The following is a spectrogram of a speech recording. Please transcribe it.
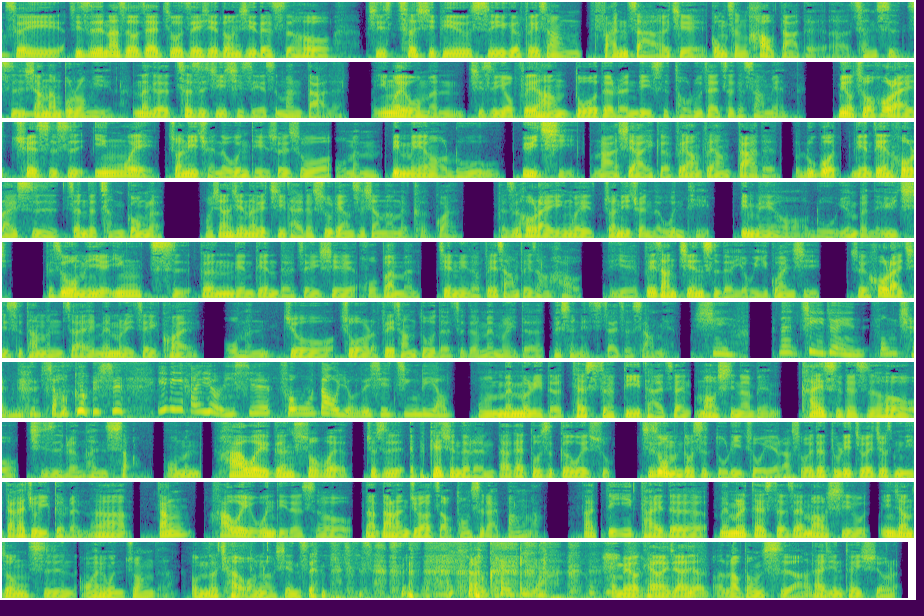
所以其实那时候在做这些东西的时候，其实测 CPU 是一个非常繁杂而且工程浩大的呃城市，是相当不容易。那个测试机其实也是蛮大的，因为我们其实有非常多的人力是投入在这个上面，没有错。后来确实是因为专利权的问题，所以说我们并没有如预期拿下一个非常非常大的。如果联电后来是真的成功了。我相信那个机台的数量是相当的可观，可是后来因为专利权的问题，并没有如原本的预期。可是我们也因此跟联电的这一些伙伴们建立了非常非常好、也非常坚实的友谊关系。所以后来其实他们在 memory 这一块，我们就做了非常多的这个 memory 的 business 在这上面。是。那这一段封尘的 小故事，一定还有一些从无到有的一些经历哦。我们 memory 的 tester 第一台在茂西那边开始的时候，其实人很少。我们 hardware 跟 software 就是 application 的人，大概都是个位数。其实我们都是独立作业啦。所谓的独立作业，就是你大概就一个人。那当 hardware 有问题的时候，那当然就要找同事来帮忙。那第一台的 memory tester 在茂西，我印象中是王一文装的，我们都叫王老先生。有快递啊？我 没有开玩笑，老同事啊，他已经退休了。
